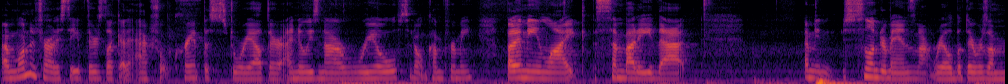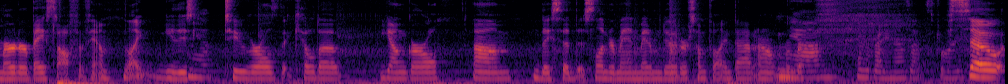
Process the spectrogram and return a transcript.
I want to try to see if there's like an actual Krampus story out there. I know he's not a real, so don't come for me. But I mean, like somebody that I mean, Slender Man's not real, but there was a murder based off of him. Like you, these Yeah. two girls that killed a young girl. Um, they said that Slender Man made him do it or something like that. I don't remember. Yeah, everybody knows that story. So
